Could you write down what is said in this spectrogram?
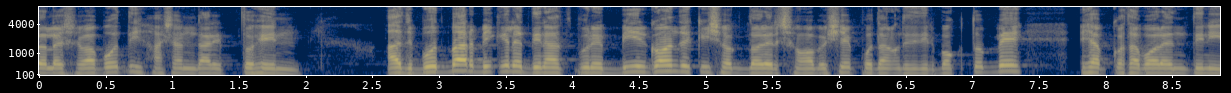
দলের সভাপতি হাসান দারিফ তোহিন। আজ বুধবার বিকেলে দিনাজপুরে বীরগঞ্জ কৃষক দলের সমাবেশে প্রধান অতিথির বক্তব্যে এসব কথা বলেন তিনি।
